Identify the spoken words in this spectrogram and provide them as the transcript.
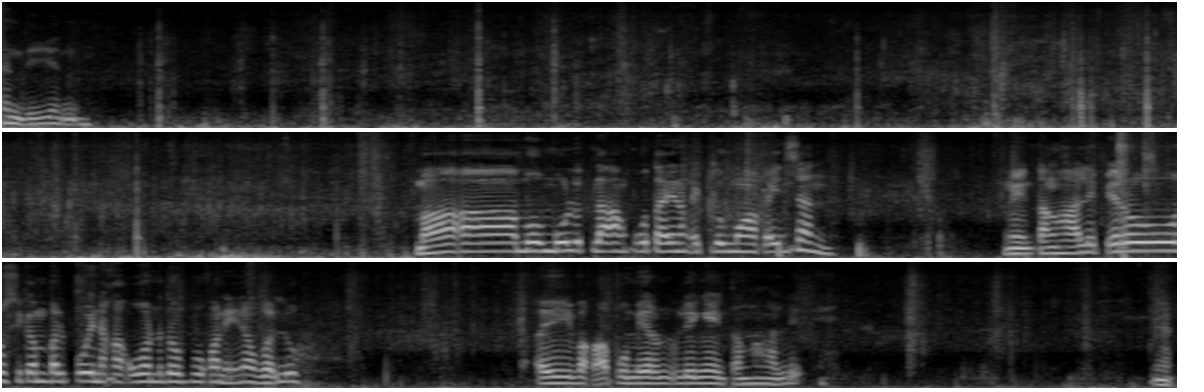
Yan di yan. Mamumulot lang po tayo ng itlog mga kainsan. Ngayon tanghali. Pero si Kambal po ay nakakuha na daw po kanina. Walo. Ay baka po meron uli ngayon tanghali. Yan.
